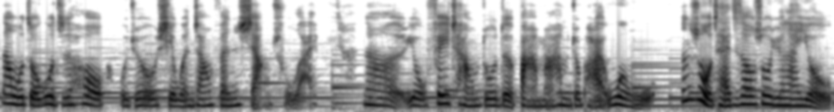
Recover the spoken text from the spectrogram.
那我走过之后，我就写文章分享出来，那有非常多的爸妈他们就跑来问我，那时我才知道说原来有。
